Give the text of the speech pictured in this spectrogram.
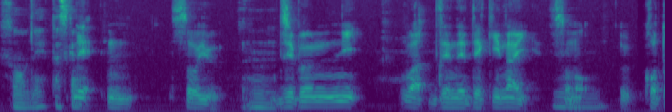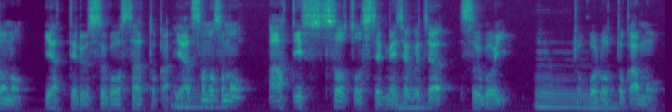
そうね、確かに。で、うん、そういううん自分には全然できない、そのうん、ことのやってる凄さとか、いや、うんそもそもアーティストとしてめちゃくちゃすごいうんところとかも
